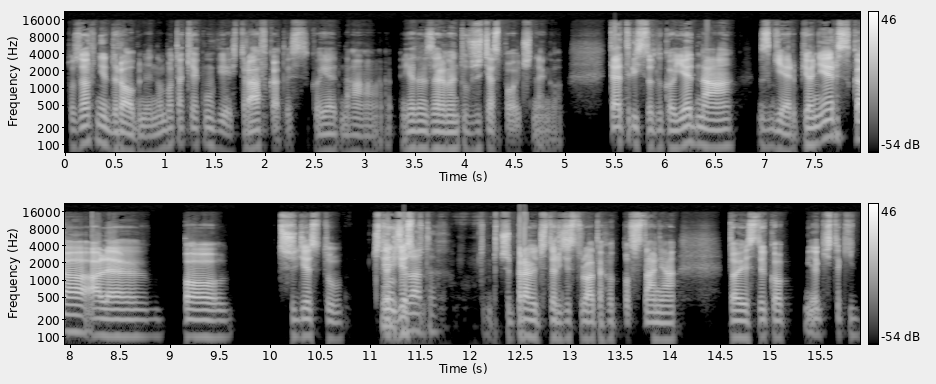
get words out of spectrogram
pozornie drobny, no bo tak jak mówiłeś, trawka to jest tylko jedna, jeden z elementów życia społecznego. Tetris to tylko jedna z gier. Pionierska, ale po 30, 40 latach. czy prawie 40 latach od powstania to jest tylko jakiś taki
